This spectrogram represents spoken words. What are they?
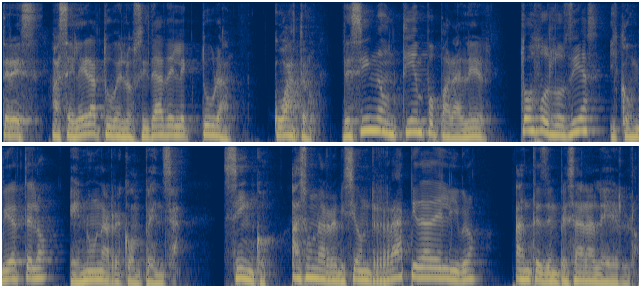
3. Acelera tu velocidad de lectura. 4. Designa un tiempo para leer todos los días y conviértelo en una recompensa. 5. Haz una revisión rápida del libro antes de empezar a leerlo.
